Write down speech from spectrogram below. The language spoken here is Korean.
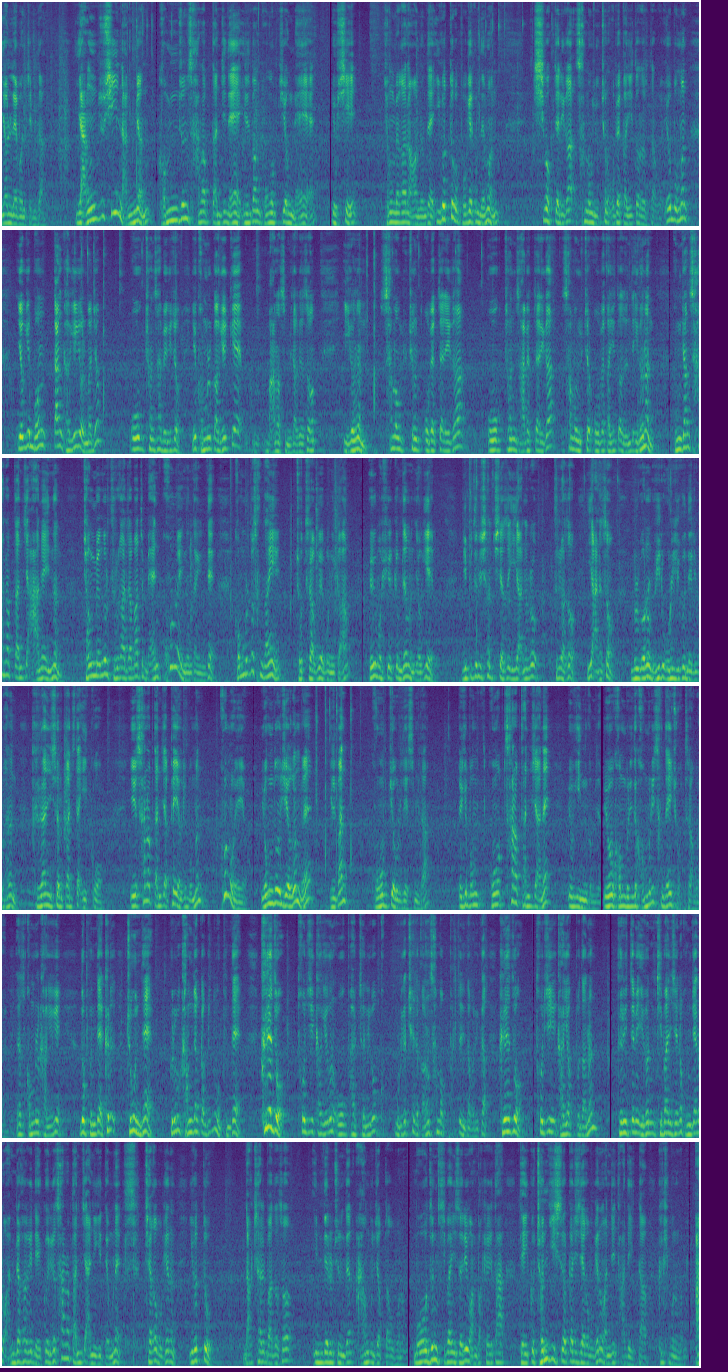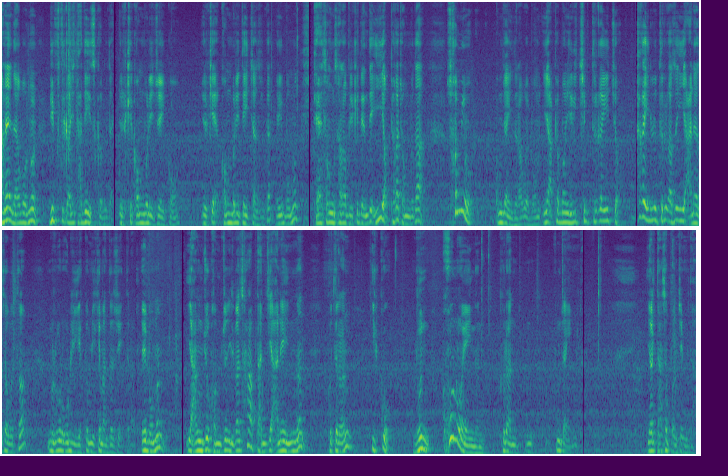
열네번째입니다 양주시 남면 검준 산업단지 내 일반 공업지역 내에 역시 경매가 나왔는데 이것도 보게끔 되면 10억짜리가 3억 6천 5백까지 떨어졌다고요. 여기 보면 여기 보면 땅 가격이 얼마죠? 5억 1,400이죠. 이 건물 가격이 꽤 많았습니다. 그래서 이거는 3억 6천 5백짜리가 5억 1,400짜리가 3억 6천 5백까지 떨어졌는데 이거는 공장 산업단지 안에 있는 정면으로 들어가자마자 맨 코너에 있는 땅인데 건물도 상당히 좋더라고요 보니까. 여기 보시게끔 되면 여기에 리프트를 설치해서 이 안으로 들어가서 이 안에서 물건을 위로 올리고 내리고 하는 그러한 시설까지 다 있고 이 산업단지 앞에 여기 보면 코너예요. 용도 지역은 왜? 일반 공업 지역으로 되어 있습니다. 이렇게 보면 공업 산업단지 안에 여기 있는 겁니다. 요 건물인데 건물이 상당히 좋더라고요. 그래서 건물 가격이 높은데 그 좋은데 그리고 감정 가격도 높은데 그래도 토지 가격은 5억 8천이고 우리가 최저가는 3억 8천이다 보니까 그래도 토지 가격보다는 그렇기 때문에 이건 기반 시에는 공장이 완벽하게 돼 있고 이거 산업 단지 아니기 때문에 제가 보기에는 이것도 낙찰 받아서 임대를 주는 데는 아무 문제 없다고 보는 거예요. 모든 기반 시설이 완벽하게 다 돼 있고 전기 시설까지 제가 보기에는 완전히 다 돼 있다 그렇게 보는 겁니다. 안에 내가 보면 리프트까지 다 돼 있을 겁니다. 이렇게 건물이 져 있고 이렇게 건물이 돼 있지 않습니까? 여기 보면 대성산업 이렇게 되는데 이 옆에가 전부 다 섬유 공장이더라고요. 보면 이 앞에 보면 여기 집 들어가 있죠. 차가 일로 들어가서 이 안에서부터 물건을 올리게끔 이렇게 만들어져 있더라고요. 여기 보면 양주 검준 일반 산업단지 안에 있는 그들은 입구 문 코너에 있는 그런 공장입니다. 열다섯 번째입니다.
